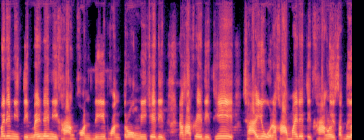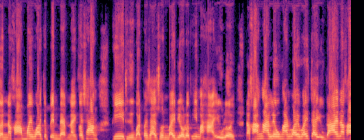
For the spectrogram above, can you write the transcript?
ไม่ได้มีติดไม่ได้มีค้างผ่อนดีผ่อนตรงมีเครดิตนะคะ เครดิตที่ใช้อยู่นะคะ ไม่ได้ติดค้างเลยสักเดือนนะคะ ไม่ว่าจะเป็นแบบไหนก็ช่าง พี่ถือบัตรประชาชนใบเดียวแล้วพี่มาหาอยู่เลยนะคะ งานเร็วงานไวไว้ใจอยู่ได้นะคะ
